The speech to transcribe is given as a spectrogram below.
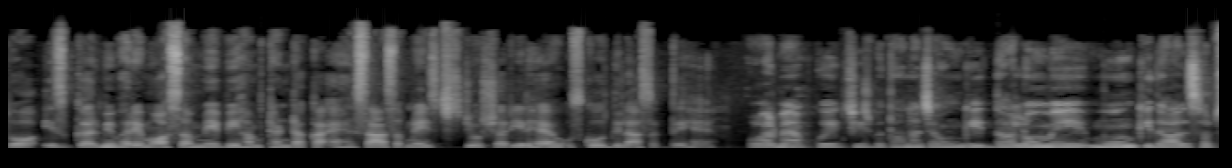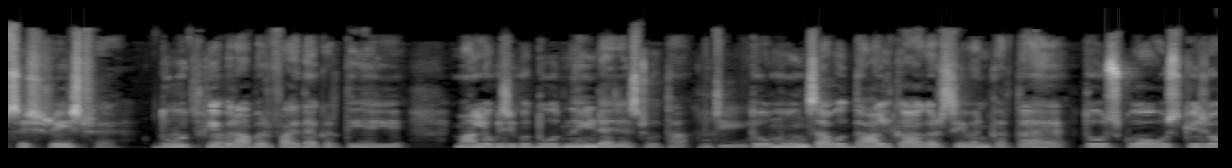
तो इस गर्मी भरे मौसम में भी हम ठंडक का एहसास अपने जो शरीर है उसको दिला सकते हैं और मैं आपको एक चीज़ बताना चाहूँगी दालों में मूंग की दाल सबसे श्रेष्ठ है दूध अच्छा। के बराबर फ़ायदा करती है ये मान लो किसी को दूध नहीं डाइजेस्ट होता जी। तो मूंग साबुत दाल का अगर सेवन करता है तो उसको उसके जो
